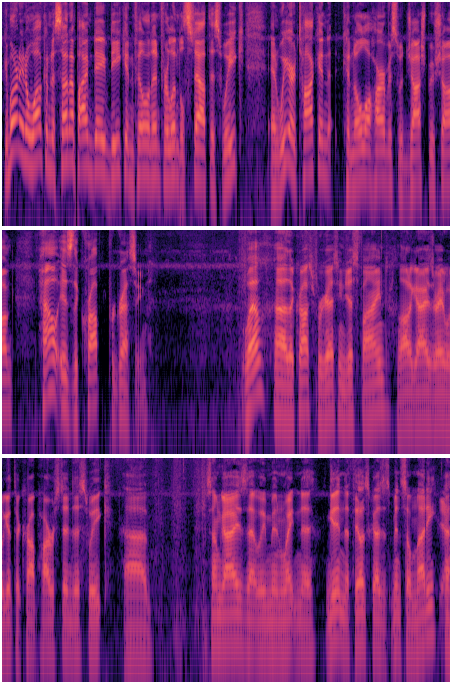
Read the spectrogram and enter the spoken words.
Good morning and welcome to Sunup. I'm Dave Deacon filling in for Lyndall Stout this week, and we are talking canola harvest with Josh Bushong. How is the crop progressing? Well, uh, the crop's progressing just fine. A lot of guys are able to get their crop harvested this week. Uh, some guys that we've been waiting to get in the fields because it's been so muddy. Yeah.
